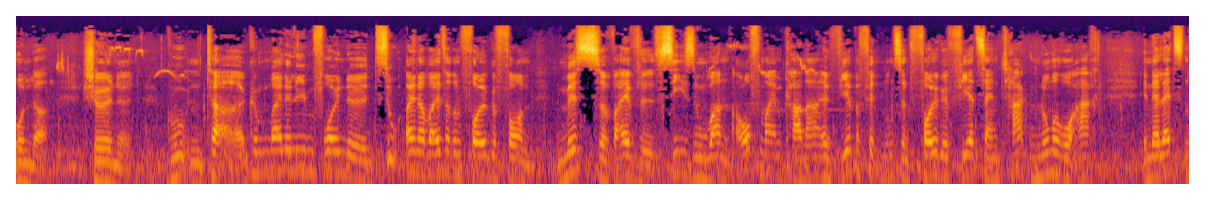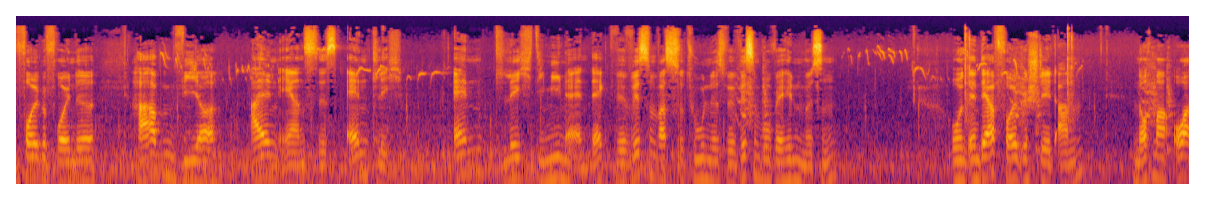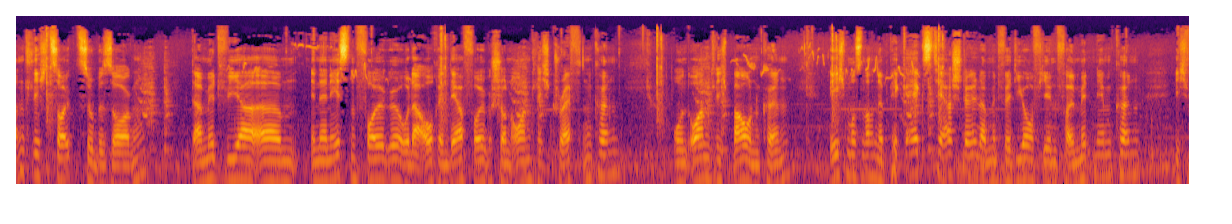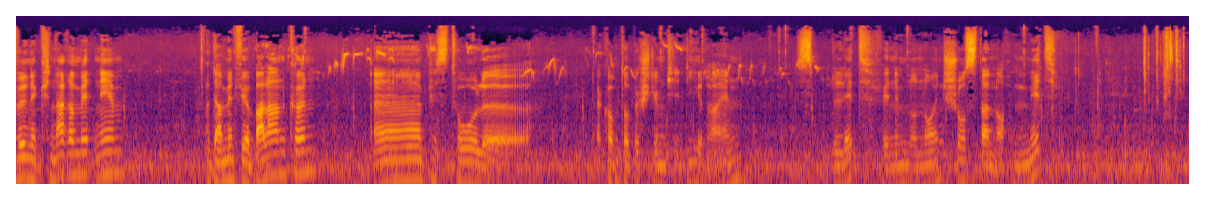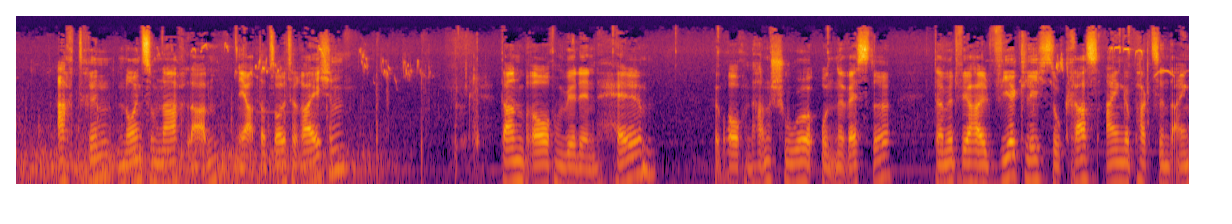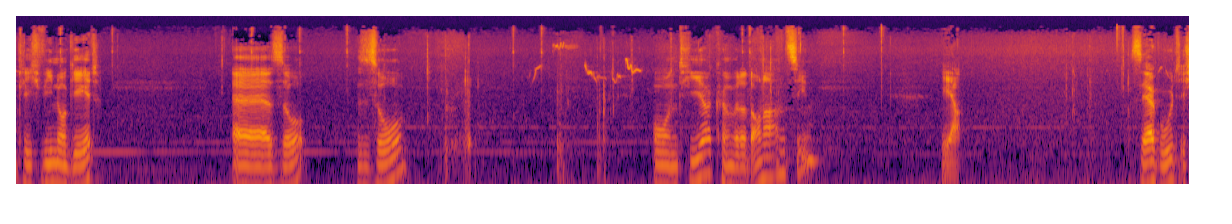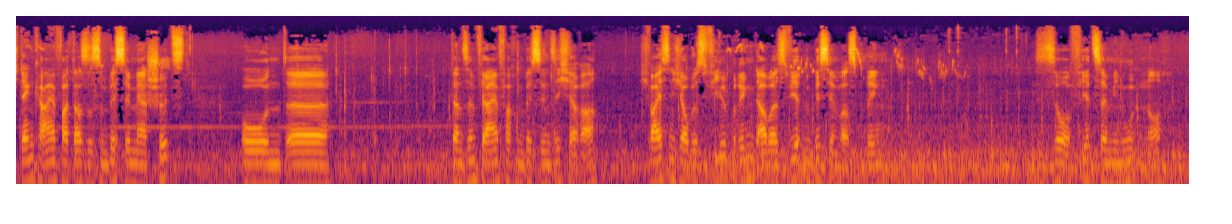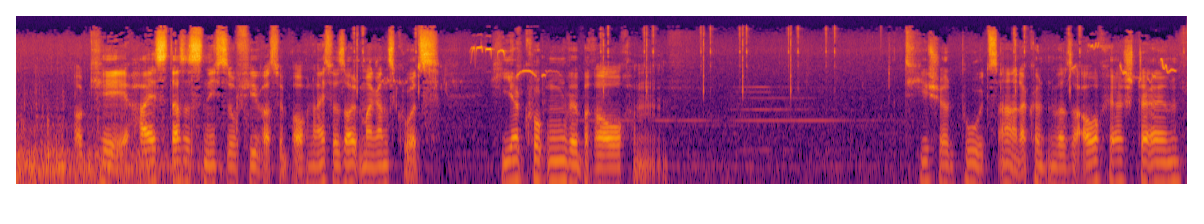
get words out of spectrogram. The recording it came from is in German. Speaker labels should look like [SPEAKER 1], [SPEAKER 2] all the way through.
[SPEAKER 1] wunderschönen guten Tag, meine lieben Freunde, zu einer weiteren Folge von Miss Survival Season 1 auf meinem Kanal. Wir befinden uns in Folge 14, Tag Nummer 8. In der letzten Folge, Freunde, haben wir allen Ernstes endlich, endlich die Mine entdeckt. Wir wissen, was zu tun ist, wir wissen, wo wir hin müssen. Und in der Folge steht an, nochmal ordentlich Zeug zu besorgen, damit wir ähm, in der nächsten Folge oder auch in der Folge schon ordentlich craften können und ordentlich bauen können. Ich muss noch eine Pickaxe herstellen, damit wir die auf jeden Fall mitnehmen können. Ich will eine Knarre mitnehmen, damit wir ballern können. Äh, Pistole. Da kommt doch bestimmt hier die rein. Split. Wir nehmen nur 9 Schuss dann noch mit. 8 drin, 9 zum Nachladen. Ja, das sollte reichen. Dann brauchen wir den Helm. Wir brauchen Handschuhe und eine Weste. Damit wir halt wirklich so krass eingepackt sind eigentlich wie nur geht. Äh, so. So. Und hier können wir das auch noch anziehen. Ja, sehr gut. Ich denke einfach, dass es ein bisschen mehr schützt. Und äh, dann sind wir einfach ein bisschen sicherer. Ich weiß nicht, ob es viel bringt, aber es wird ein bisschen was bringen. So, 14 Minuten noch. Okay, heißt, das ist nicht so viel, was wir brauchen. Heißt, wir sollten mal ganz kurz hier gucken. Wir brauchen T-Shirt, Boots. Ah, da könnten wir sie auch herstellen.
